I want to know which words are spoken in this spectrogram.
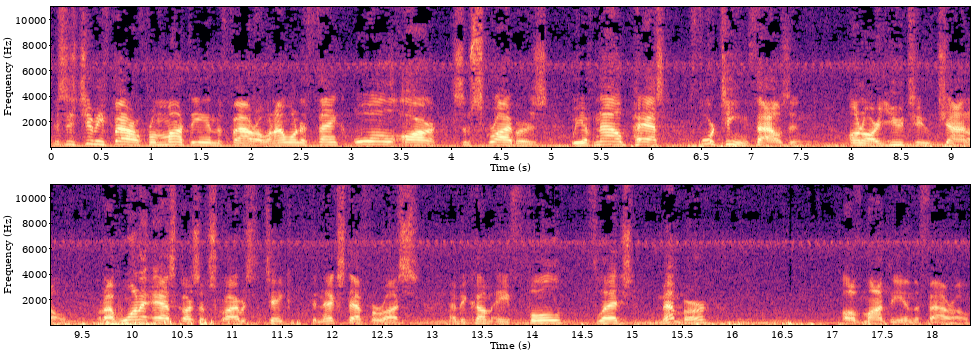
this is Jimmy Farrow from Monte and the Pharaoh, and I want to thank all our subscribers. We have now passed 14,000 on our YouTube channel. But I want to ask our subscribers to take the next step for us and become a full-fledged member of Monte and the Pharaoh.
